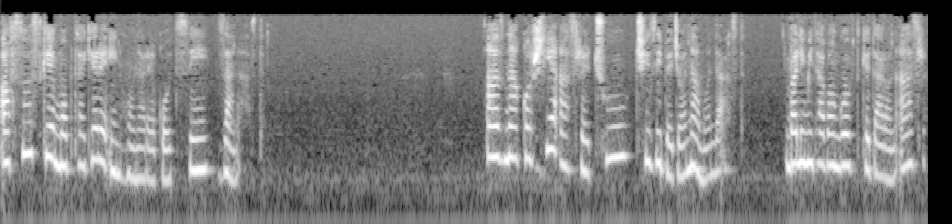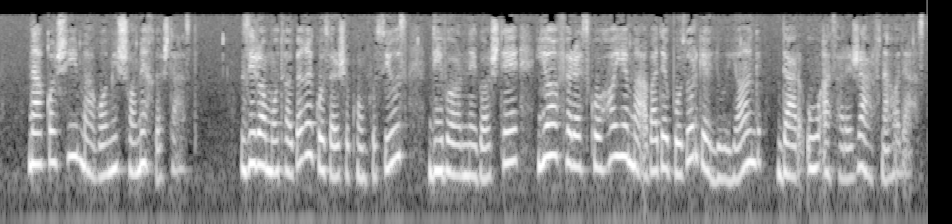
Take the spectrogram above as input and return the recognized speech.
افسوس که مبتکر این هنر قدسی زن است. از نقاشی عصر چو چیزی به جا نمانده است. ولی می‌توان گفت که در آن عصر نقاشی مقامی شامخ داشته است. زیرا مطابق گزارش کنفوسیوس دیوار نگاشته یا فرسکوهای معبد بزرگ لویانگ در او اثر ژرف نهاده است.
